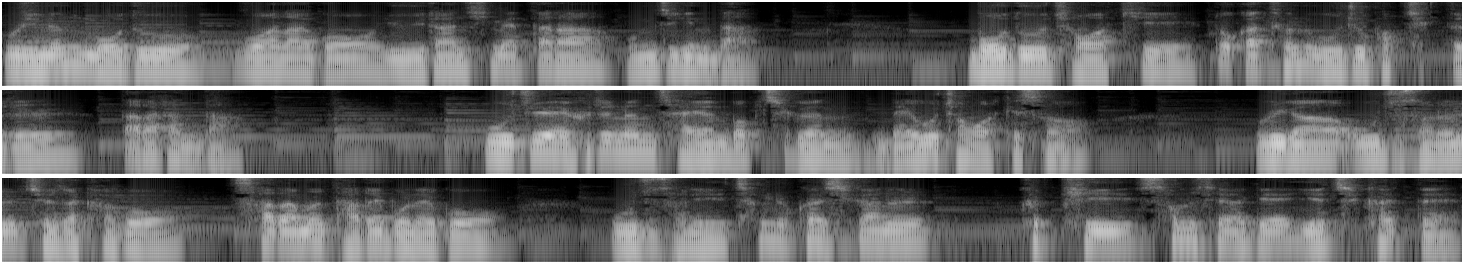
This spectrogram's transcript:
우리는 모두 무한하고 유일한 힘에 따라 움직인다. 모두 정확히 똑같은 우주 법칙들을 따라간다. 우주에 흐르는 자연 법칙은 매우 정확해서 우리가 우주선을 제작하고 사람을 달에 보내고 우주선이 착륙할 시간을 극히 섬세하게 예측할 때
